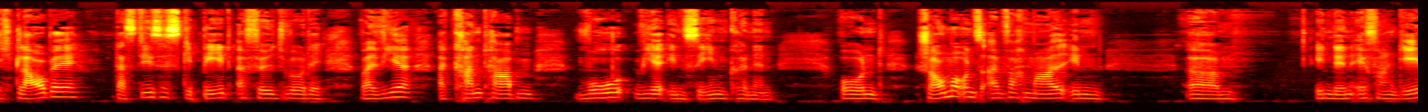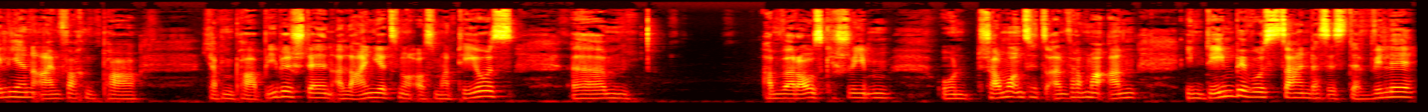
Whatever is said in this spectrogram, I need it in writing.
ich glaube, dass dieses Gebet erfüllt wurde, weil wir erkannt haben, wo wir ihn sehen können. Und schauen wir uns einfach mal in, ähm, in den Evangelien einfach ein paar, ich habe ein paar Bibelstellen, allein jetzt nur aus Matthäus, ähm, haben wir rausgeschrieben. Und schauen wir uns jetzt einfach mal an, in dem Bewusstsein, dass es der Wille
